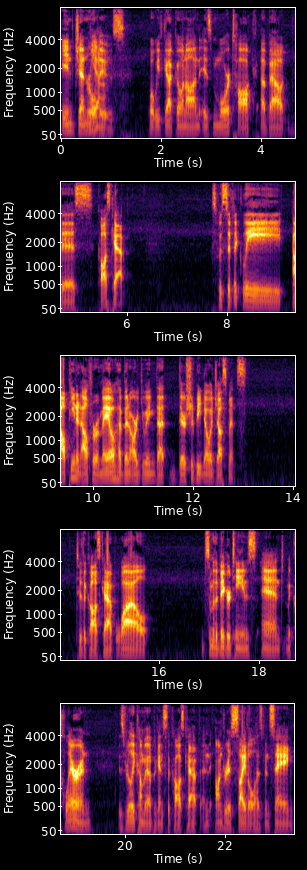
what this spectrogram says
In general yeah. news, what we've got going on is more talk about this cost cap specifically Alpine and Alfa Romeo have been arguing that there should be no adjustments to the cost cap, while some of the bigger teams and McLaren is really coming up against the cost cap. And Andreas Seidl has been saying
